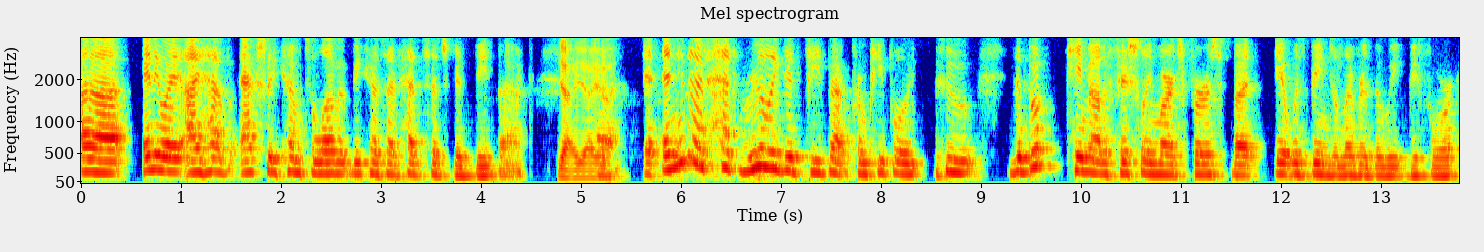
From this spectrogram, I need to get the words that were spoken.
Uh, anyway, I have actually come to love it because I've had such good feedback. Yeah, yeah, yeah. Uh, and, you know, I've had really good feedback from people who the book came out officially March 1st, but it was being delivered the week before.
